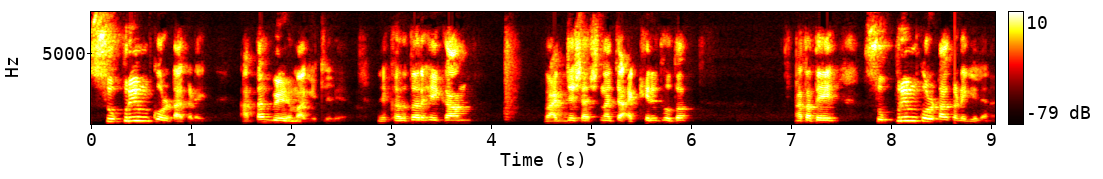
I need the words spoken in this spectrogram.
सुप्रीम कोर्टाकडे आता वेळ मागितलेली आहे. म्हणजे खर तर हे काम राज्य शासनाच्या अखेरीत होतं. आता ते सुप्रीम कोर्टाकडे गेल्यानं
